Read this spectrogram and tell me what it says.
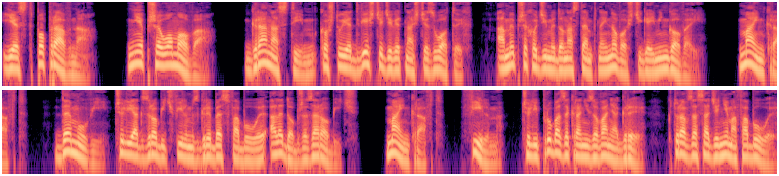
Jest poprawna. Nieprzełomowa. Gra na Steam kosztuje 219 zł, a my przechodzimy do następnej nowości gamingowej. Minecraft. The Movie, czyli jak zrobić film z gry bez fabuły, ale dobrze zarobić. Minecraft. Film, czyli próba zekranizowania gry, która w zasadzie nie ma fabuły,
